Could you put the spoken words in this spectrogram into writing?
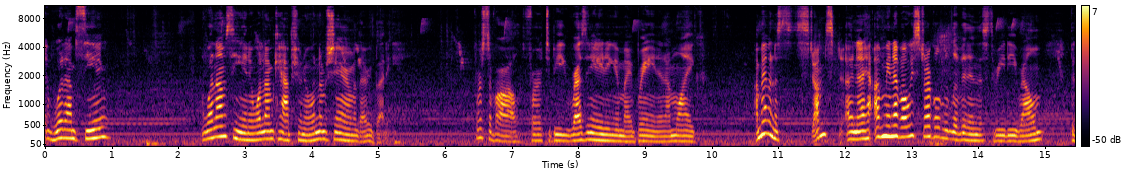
what I'm seeing, what I'm seeing, and what I'm capturing, and what I'm sharing with everybody. First of all, for it to be resonating in my brain, and I'm like, I'm having a, I'm, and I, I mean, I've always struggled with living in this 3D realm, but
